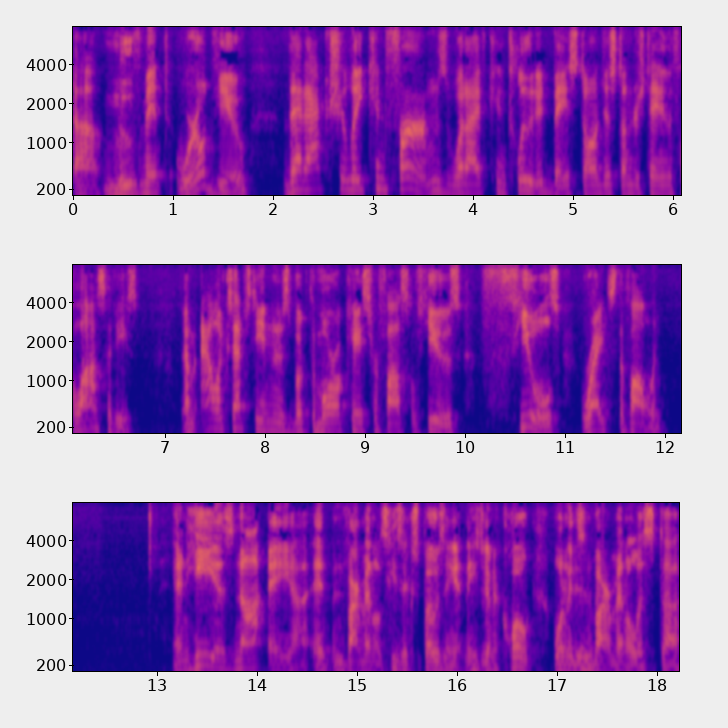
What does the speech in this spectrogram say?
uh, movement worldview that actually confirms what I've concluded based on just understanding the philosophies. Um, Alex Epstein, in his book *The Moral Case for Fossil Fuels*, fuels writes the following and he is not a uh, an environmentalist. He's exposing it, and he's going to quote one of these environmentalist uh,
